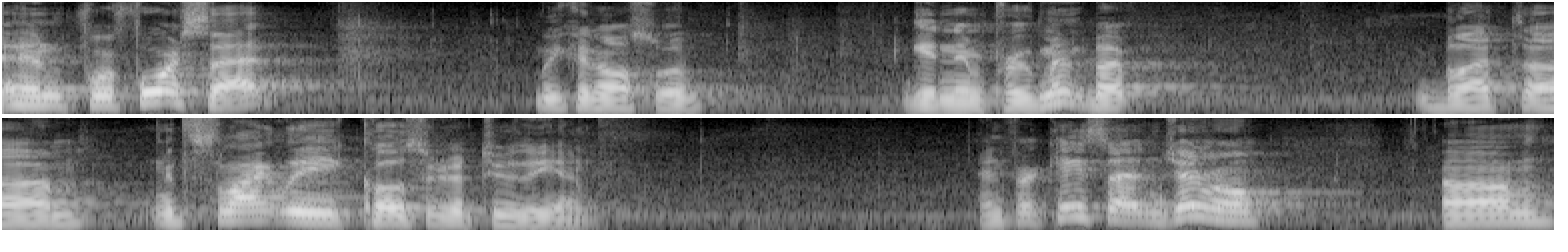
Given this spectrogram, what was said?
And for 4 sat, we can also get an improvement, but, but um, it's slightly closer to 2 to the n. And for KSAT in general, um,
